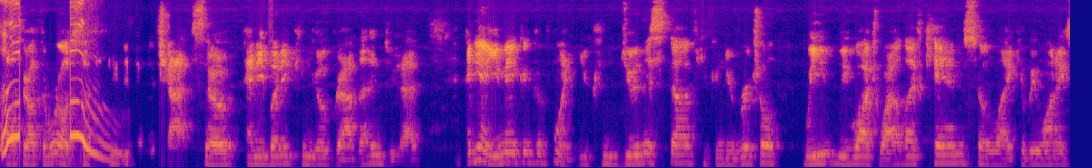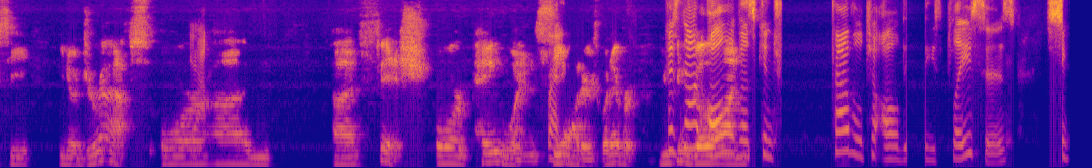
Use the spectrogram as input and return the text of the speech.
all throughout the world. So Ooh. you can in the chat, so anybody can go grab that and do that. And yeah, you make a good point. You can do this stuff. You can do virtual. We we watch wildlife cams. So like if we want to see you know giraffes or Yeah. um, uh, fish or penguins, sea Right. otters, whatever, because not go all on. of us can tra- travel to all these places save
